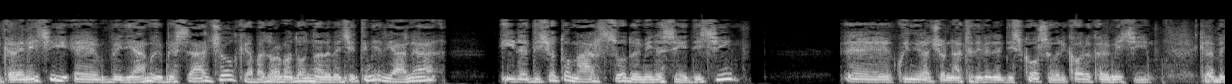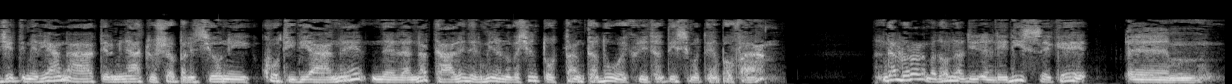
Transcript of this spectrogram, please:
Cari amici, eh, vediamo il messaggio che ha fatto la Madonna alla Vergine Miriana il 18 marzo 2016, eh, quindi la giornata di venerdì scorso. Vi ricordo, cari amici, che la Vergine Miriana ha terminato le sue apparizioni quotidiane nel Natale del 1982, quindi tantissimo tempo fa. Da allora la Madonna le disse che ehm,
